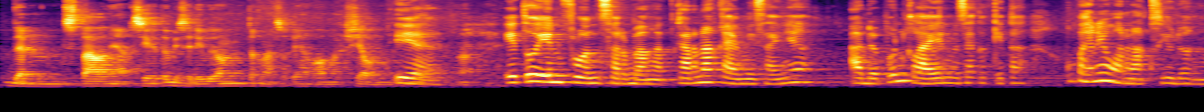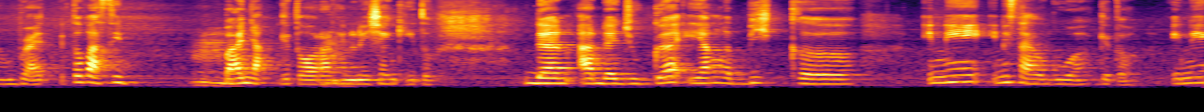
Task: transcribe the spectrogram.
Dan stylenya Axio itu bisa dibilang termasuk yang komersial. Iya, Nah, itu influencer banget karena kayak misalnya ada pun klien misalnya ke kita, aku pengennya warna aksi udah yang bright, itu pasti Hmm. banyak gitu orang Indonesia yang kayak gitu. Dan ada juga yang lebih ke ini ini style gua gitu, ini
